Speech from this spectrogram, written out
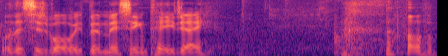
Well, this is what we've been missing, PJ.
